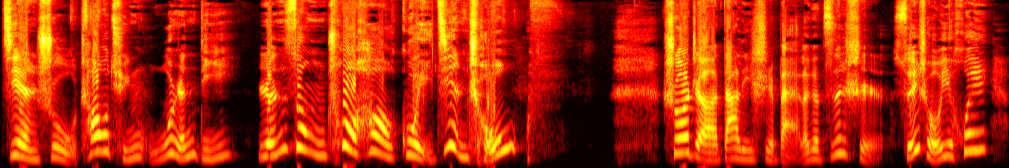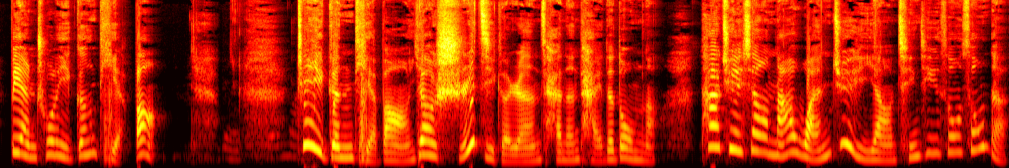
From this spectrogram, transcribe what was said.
剑术超群无人敌，人送绰号鬼见愁。说着，大力士摆了个姿势，随手一挥，变出了一根铁棒。这根铁棒要十几个人才能抬得动呢，他却像拿玩具一样，轻轻松松地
